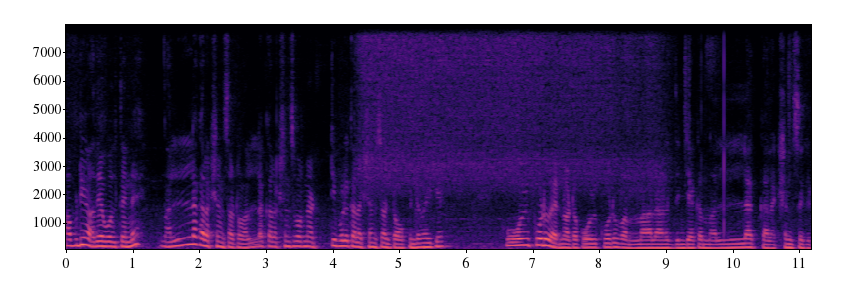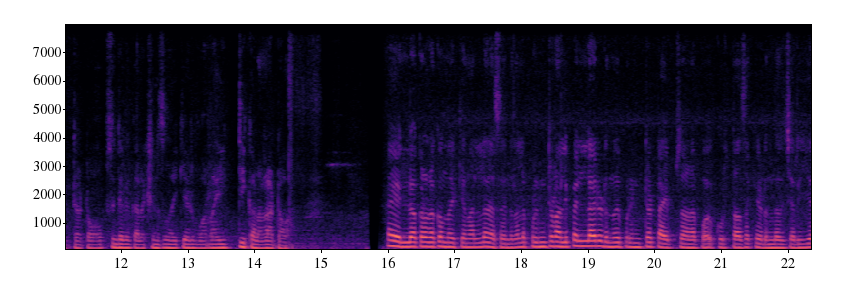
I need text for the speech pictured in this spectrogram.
അവിടെയും അതേപോലെ തന്നെ നല്ല കളക്ഷൻസ് കേട്ടോ നല്ല കളക്ഷൻസ് പറഞ്ഞാൽ അടിപൊളി കളക്ഷൻസ് ആണ് ടോപ്പിന്റെ മേക്ക് കോഴിക്കോട് വരണം കേട്ടോ കോഴിക്കോട് വന്നാലാണ് ഇതിന്റെയൊക്കെ നല്ല കളക്ഷൻസ് കിട്ടുക ടോപ്സിന്റെയൊക്കെ കളക്ഷൻസ് നോക്കിയ ഒരു വെറൈറ്റി കളറാട്ടോ യെല്ലോ കളറൊക്കെ ഒന്ന് നോക്കിയാൽ നല്ല രസമുണ്ട്. നല്ല പ്രിന്റഡ് ആണ്. ഇപ്പോൾ എല്ലാവരും ഇടുന്നത് പ്രിന്റഡ് ടൈപ്സ് ആണ്. അപ്പോൾ കുർത്താസൊക്കെ ഇടുന്നത് ചെറിയ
